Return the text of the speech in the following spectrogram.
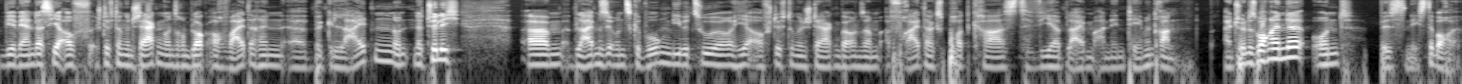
wir werden das hier auf Stiftungen stärken, unserem Blog auch weiterhin äh, begleiten. Und natürlich ähm, bleiben Sie uns gewogen, liebe Zuhörer, hier auf Stiftungen stärken bei unserem Freitagspodcast. Wir bleiben an den Themen dran. Ein schönes Wochenende und bis nächste Woche.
